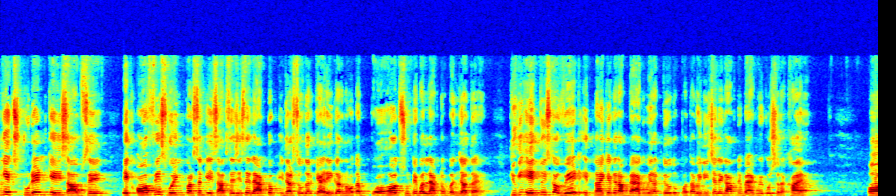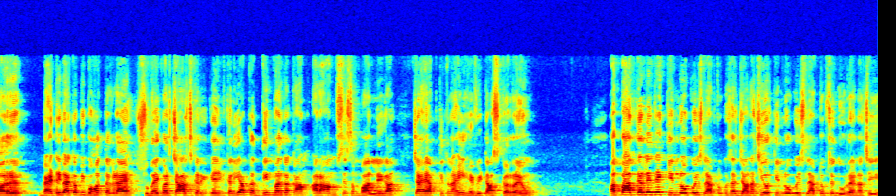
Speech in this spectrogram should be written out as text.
कि एक स्टूडेंट के हिसाब से, एक ऑफ़िस गोइंग पर्सन के हिसाब से, जिसे लैपटॉप इधर से उधर कैरी करना होता है, बहुत सुटेबल लैपटॉप बन जाता है। क्योंकि एक तो इसका वेट इतना है कि अगर आप बैग में रखते हो तो पता भी नहीं चलेगा आपने बैग में कुछ रखा है। और बैटरी बैकअप भी बहुत तगड़ा है। सुबह एक बार चार्ज करके निकलिए, आपका दिन भर का काम आराम से संभाल लेगा, चाहे आप कितना ही हैवी टास्क कर रहे हो। अब बात कर लेते हैं किन लोगों को इस लैपटॉप के साथ जाना चाहिए और किन लोगों को इस लैपटॉप से दूर रहना चाहिए।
